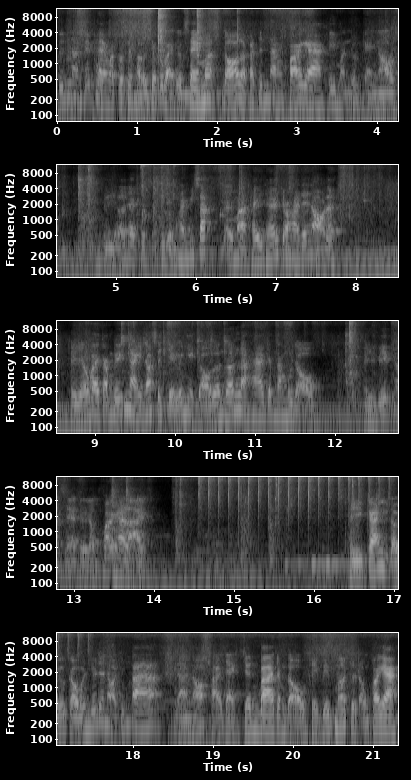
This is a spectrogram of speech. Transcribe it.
Tính năng tiếp theo mà tôi sẽ thử cho các bạn được xem á, đó là cái tính năng khóa ga khi mà nước cạn nồi. Thì ở đây tôi sẽ sử dụng hai miếng sắt để mà thay thế cho hai đáy nồi đây. Thì ở vai cảm biến này nó sẽ chịu cái nhiệt độ lên đến là 250 độ. Thì bếp nó sẽ tự động khóa ga lại thì cái nhiệt độ yêu cầu bên dưới cái nồi chúng ta là nó phải đạt trên 300 độ thì bếp mới tự động khóa ga.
